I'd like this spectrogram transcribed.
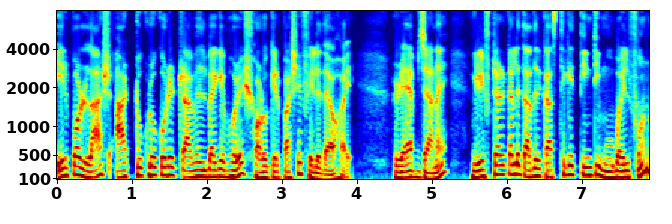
এরপর লাশ আট টুকরো করে ট্রাভেল ব্যাগে ভরে সড়কের পাশে ফেলে দেওয়া হয়। র্যাব জানায়, গ্রেফতারকালে তাদের কাছ থেকে তিনটি মোবাইল ফোন,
